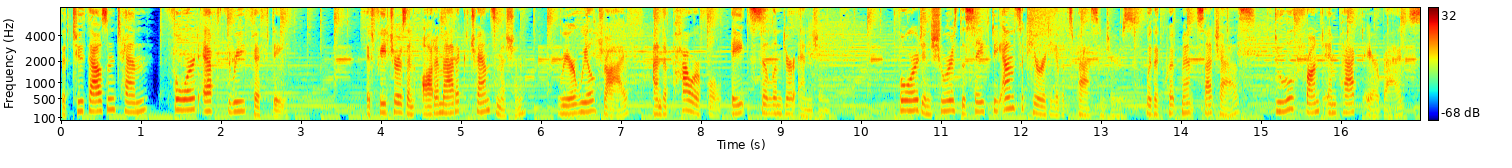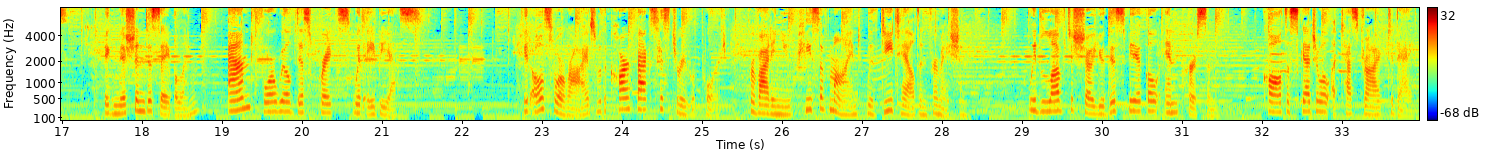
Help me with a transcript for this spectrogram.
the 2010 Ford F-350. It features an automatic transmission, rear-wheel drive, and a powerful eight-cylinder engine. Ford ensures the safety and security of its passengers with equipment such as dual front impact airbags, ignition disabling, and four-wheel disc brakes with ABS. It also arrives with a Carfax history report, providing you peace of mind with detailed information. We'd love to show you this vehicle in person. Call to schedule a test drive today.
